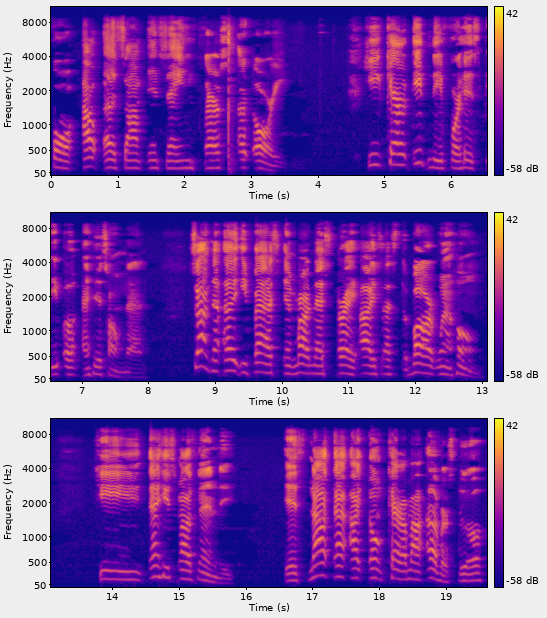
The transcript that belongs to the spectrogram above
for out of some insane thirst authority. He cared deeply for his people and his homeland. Something utterly fast in Martinez's gray eyes as the bar went home. He then he smiled thinly. It's not that I don't care about others, Duo.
